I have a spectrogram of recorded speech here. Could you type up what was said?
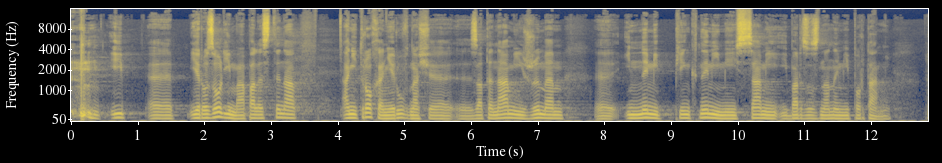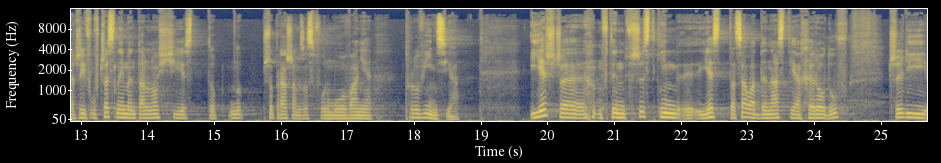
i e, Jerozolima, Palestyna ani trochę nie równa się e, z Atenami, Rzymem, e, innymi pięknymi miejscami i bardzo znanymi portami. Raczej w ówczesnej mentalności jest to, no, przepraszam za sformułowanie, prowincja. I jeszcze w tym wszystkim e, jest ta cała dynastia Herodów, czyli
